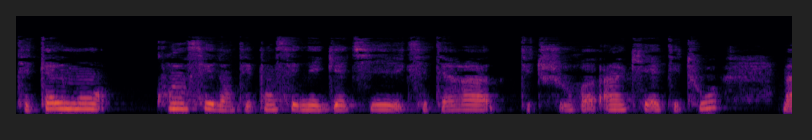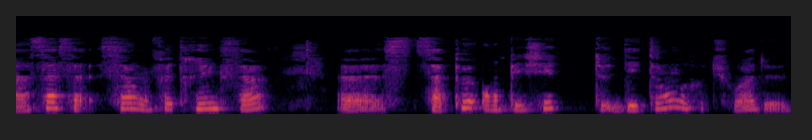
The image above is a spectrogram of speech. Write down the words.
tu es tellement coincé dans tes pensées négatives, etc., tu es toujours inquiète et tout, ben ça, ça, ça, en fait, rien que ça, ça peut empêcher détendre, tu vois, de,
